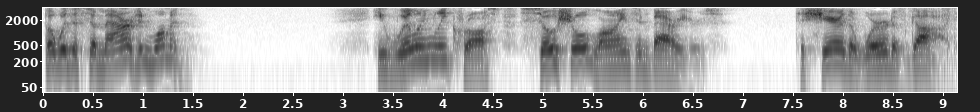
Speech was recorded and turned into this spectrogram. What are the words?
but with a Samaritan woman. He willingly crossed social lines and barriers to share the Word of God.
